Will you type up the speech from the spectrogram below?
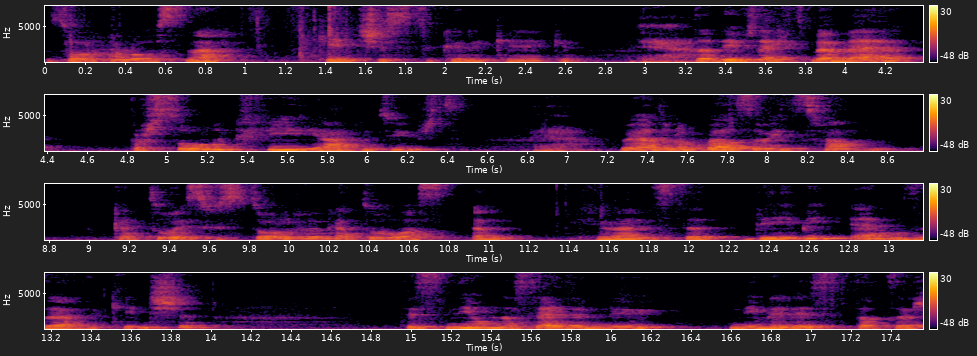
zorgeloos naar kindjes te kunnen kijken. Ja. Dat heeft echt bij mij persoonlijk vier jaar geduurd. Ja. We hadden ook wel zoiets van, Cato is gestorven. Cato was een gewenste baby, hè, ons derde kindje. Het is niet omdat zij er nu niet meer is, dat er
